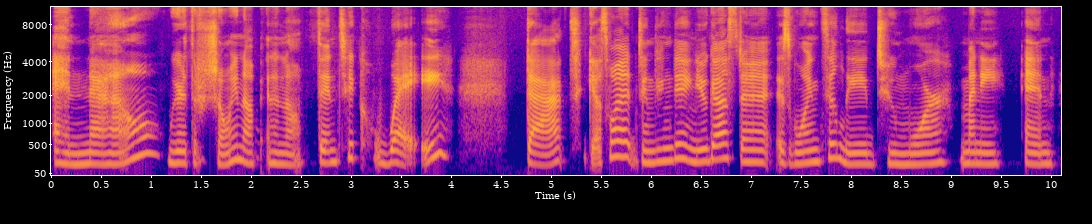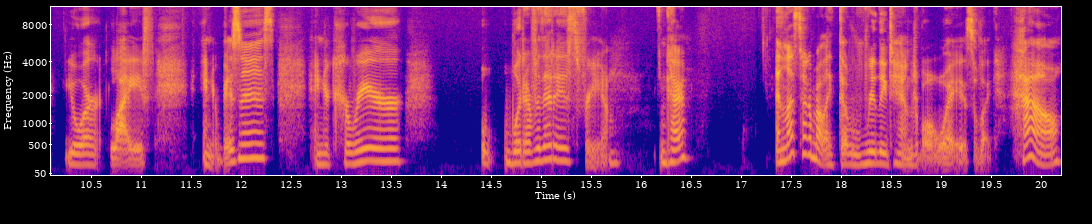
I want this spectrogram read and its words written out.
And now we're showing up in an authentic way that, guess what? Ding, ding, ding, you guessed it, is going to lead to more money in your life, in your business, in your career, whatever that is for you. Okay. And let's talk about like the really tangible ways of like how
